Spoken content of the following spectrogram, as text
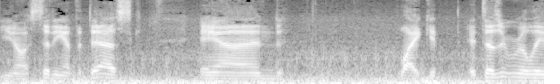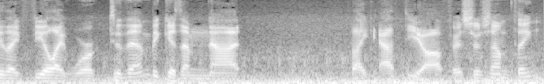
you know sitting at the desk and like it, it doesn't really like feel like work to them because I'm not like at the office or something.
